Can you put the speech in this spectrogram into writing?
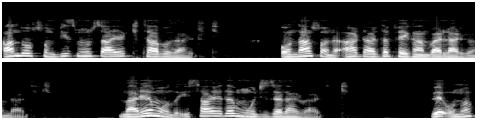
Andolsun biz Musa'ya kitabı verdik. Ondan sonra ard arda peygamberler gönderdik. Meryem oğlu İsa'ya da mucizeler verdik. Ve onu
